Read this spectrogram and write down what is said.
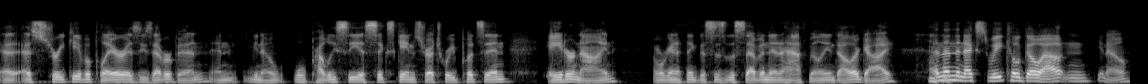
as streaky of a player as he's ever been and you know we'll probably see a six game stretch where he puts in eight or nine and we're going to think this is the seven and a half million dollar guy and then the next week he'll go out and you know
